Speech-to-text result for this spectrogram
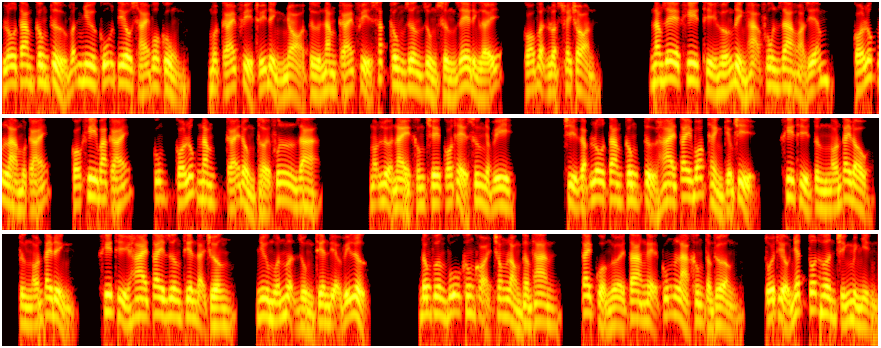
Lô tam công tử vẫn như cũ tiêu sái vô cùng, một cái phỉ thúy đỉnh nhỏ từ năm cái phỉ sắc công dương dùng sừng dê đỉnh lấy, có vận luật xoay tròn. Năm dê khi thì hướng đỉnh hạ phun ra hỏa diễm, có lúc là một cái, có khi ba cái, cũng có lúc năm cái đồng thời phun ra. Ngọn lửa này không chế có thể xưng nhập vi. Chỉ gặp lô tam công tử hai tay bóp thành kiếm chỉ, khi thì từng ngón tay đầu, từng ngón tay đỉnh, khi thì hai tay dương thiên đại trường, như muốn mượn dùng thiên địa vĩ lực. Đông phương vũ không khỏi trong lòng thầm than, tay của người ta nghệ cũng là không tầm thường, tối thiểu nhất tốt hơn chính mình nhìn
